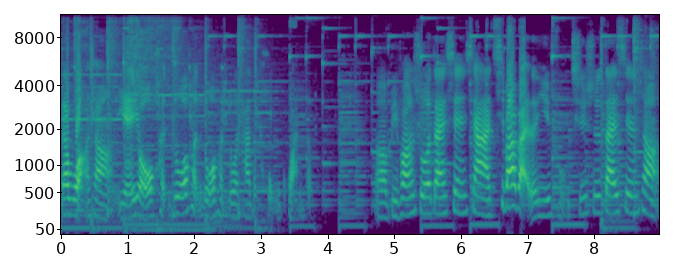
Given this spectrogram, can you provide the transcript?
在网上也有很多很多很多它的同款的，呃，比方说在线下七八百的衣服，其实在线上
